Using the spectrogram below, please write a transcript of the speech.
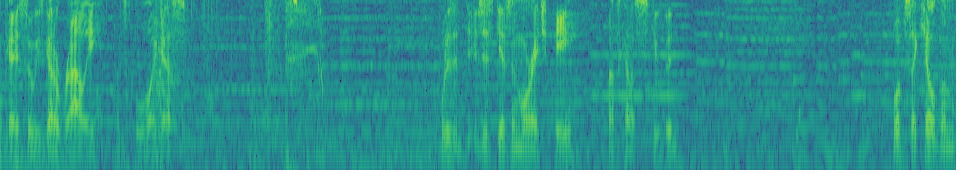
Okay, so he's got a rally. That's cool, I guess. What is it? It just gives him more HP? That's kind of stupid. Whoops, I killed them.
